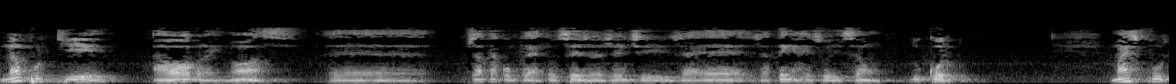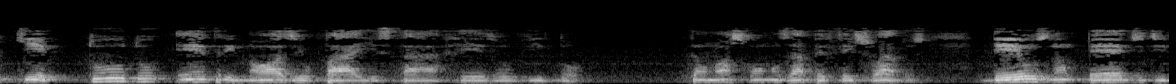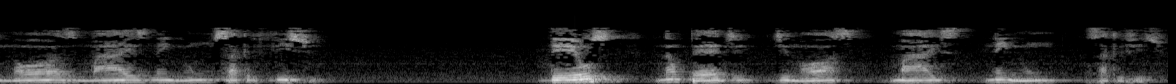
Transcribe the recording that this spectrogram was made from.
não porque a obra em nós é, já está completa, ou seja, a gente já é, já tem a ressurreição do corpo mas porque tudo entre nós e o Pai está resolvido. Então nós fomos aperfeiçoados. Deus não pede de nós mais nenhum sacrifício. Deus não pede de nós mais nenhum sacrifício.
